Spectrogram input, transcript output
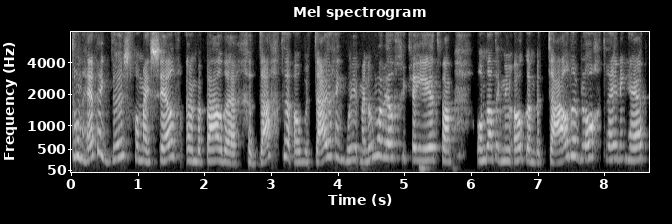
toen heb ik dus voor mijzelf een bepaalde gedachte, overtuiging, hoe je het maar noemen wilt, gecreëerd van, omdat ik nu ook een betaalde blogtraining heb,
